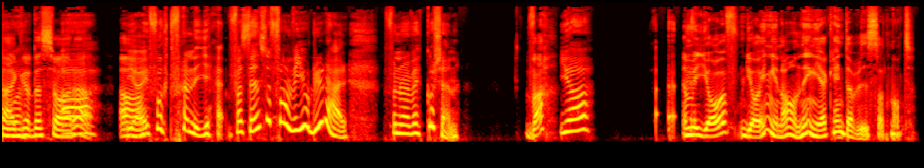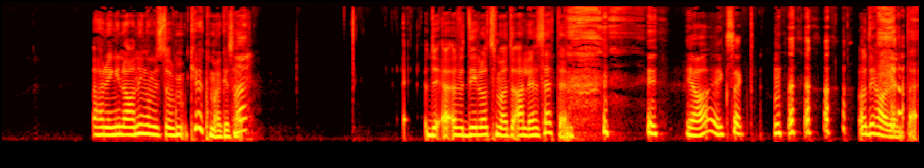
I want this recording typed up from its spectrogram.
jag då... vägrade svara. Ja, Ja. Jag är fortfarande jä- Fast sen så fan vi gjorde ju det här för några veckor sedan. Va? Ja, Ja, Men jag, jag har ingen aning, jag kan inte ha visat något. har du ingen aning om hur stor kuk Marcus har? Nej. Det, det låter som att du aldrig har sett den. Ja exakt. Och det har du inte.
